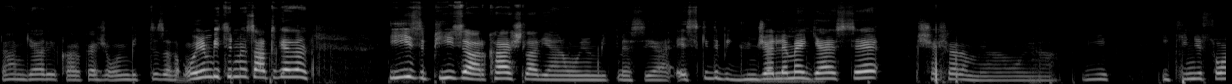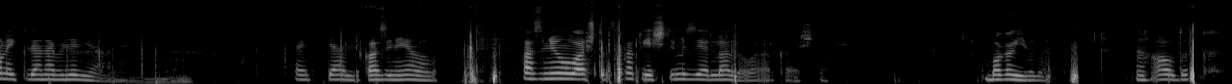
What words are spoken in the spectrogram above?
Tamam geldik arkadaşlar. Oyun bitti zaten. Oyun bitirmesi artık yani easy peasy arkadaşlar yani oyunun bitmesi ya. Eski de bir güncelleme gelse şaşarım yani oyuna. Bir ikinci son eklenebilir yani. Evet geldik. Hazineyi alalım. Hazineye ulaştık fakat geçtiğimiz yerler de var arkadaşlar. Baga girdi. Heh, aldık.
